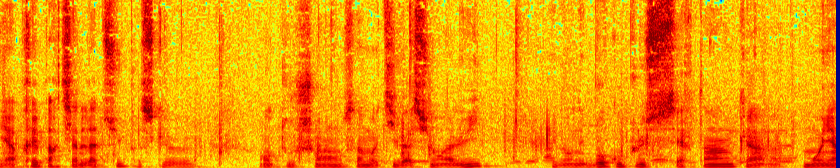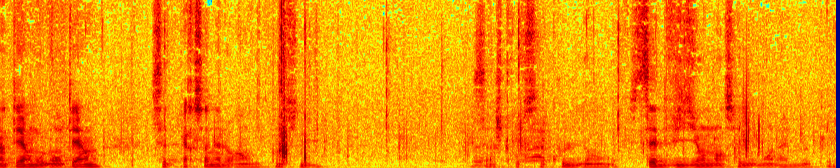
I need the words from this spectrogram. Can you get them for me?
et après partir de là-dessus parce que en touchant sa motivation à lui eh ben, on est beaucoup plus certain qu'à moyen terme ou long terme cette personne elle aura envie de continuer. Ça je trouve ça cool dans cette vision de l'enseignement là elle me plaît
